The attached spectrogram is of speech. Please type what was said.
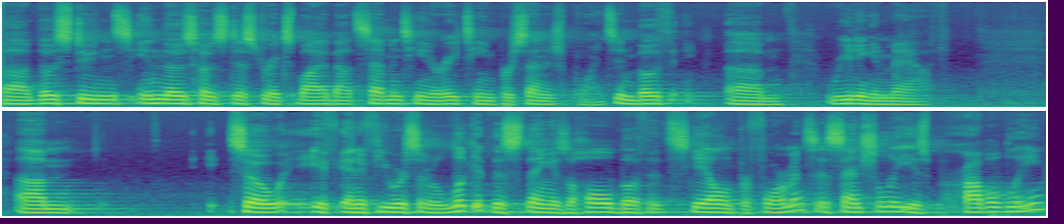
uh, those students in those host districts by about 17 or 18 percentage points in both um, reading and math. Um, so if, and if you were sort of look at this thing as a whole, both at scale and performance, essentially is probably,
